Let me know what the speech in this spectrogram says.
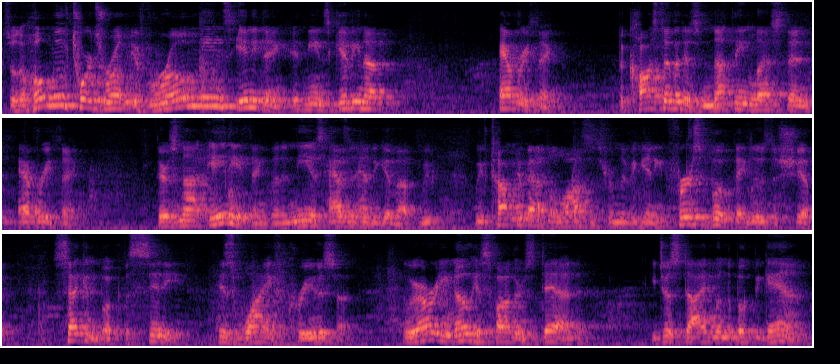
So the whole move towards Rome, if Rome means anything, it means giving up everything. The cost of it is nothing less than everything. There's not anything that Aeneas hasn't had to give up. We've, we've talked about the losses from the beginning. First book, they lose the ship. Second book, the city, his wife, Creusa. We already know his father's dead. He just died when the book began.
